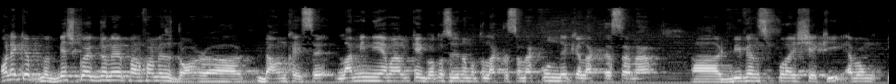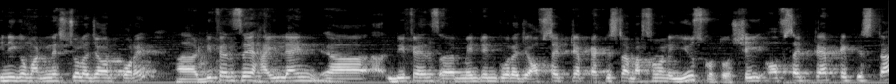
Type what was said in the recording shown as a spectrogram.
অনেকে বেশ কয়েকজনের পারফরমেন্স ডাউন খাইছে। লামিনিয়ামালকে গত সিজনের মতো লাগতেছে না, কুন্দেকে লাগতেছে না। ডিফেন্স পুরাই শেকি এবং ইনিগো মার্টিনেস চলে যাওয়ার পরে ডিফেন্সে হাইলাইন ডিফেন্স মেনটেন করে যে অফসাইড ট্র্যাপ প্র্যাকটিসটা বার্সেলোনা ইউজ করতো, সেই অফসাইড ট্র্যাপ প্র্যাকটিসটা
